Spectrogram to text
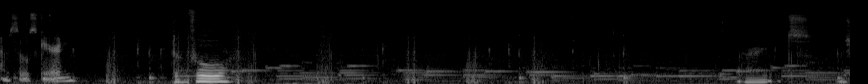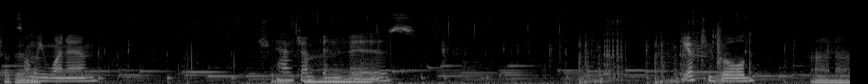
I'm so scared. Don't fall. Alright. I shall go It's only left. 1M. Should Have jump invis. You have two gold. Oh no.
